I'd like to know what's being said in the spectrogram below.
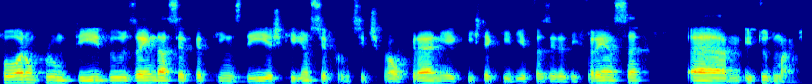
foram prometidos ainda há cerca de 15 dias que iriam ser fornecidos para a Ucrânia que isto é que iria fazer a diferença? um, e tudo mais.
